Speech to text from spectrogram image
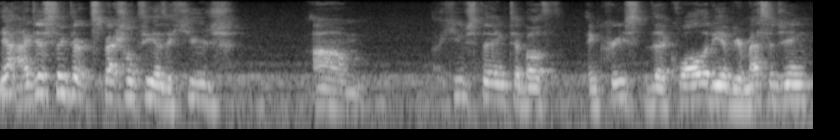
yeah, I just think that specialty is a huge, um, a huge thing to both increase the quality of your messaging,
